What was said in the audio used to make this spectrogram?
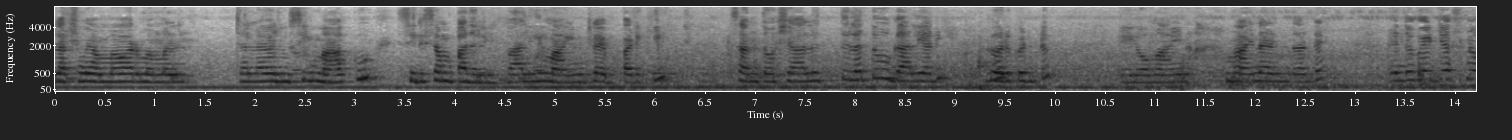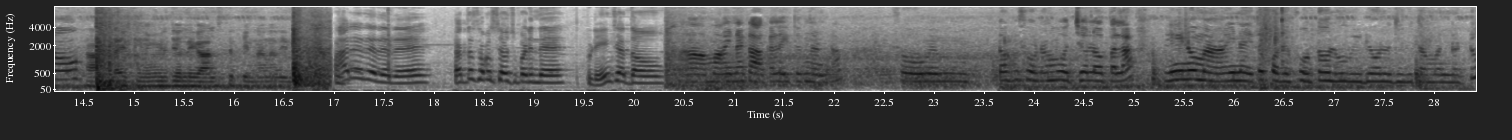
లక్ష్మీ అమ్మవారు మమ్మల్ని చల్లగా చూసి మాకు సిరి సంపదలు ఇవ్వాలి. మా ఇంట్లో ఎప్పటికీ సంతోషాలు తులతూగాలి అని కోరుకుంటూ అయ్యో మా ఆయన మా ఆయన ఏంటంటే ఎందుకు వెయిట్ చేస్తున్నావు? పెద్ద సమస్య వచ్చి పడిందే. ఇప్పుడు ఏం చేద్దాం? మా ఆయనకు ఆకలి అవుతుందంట సో మేము డబ్బు సోనమ్మ వచ్చే లోపల నేను మా ఆయన అయితే కొన్ని ఫోటోలు వీడియోలు దిగుతాం అన్నట్టు.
